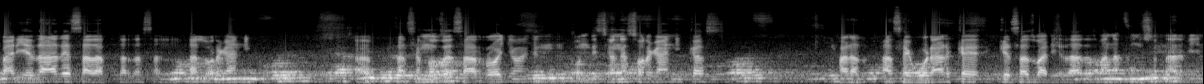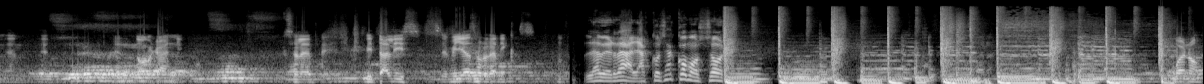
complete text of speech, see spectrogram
variedades adaptadas al, orgánico. Hacemos desarrollo en condiciones orgánicas para asegurar que, que esas variedades van a funcionar bien en, en- en orgánico. Excelente. Vitalis, semillas orgánicas. La verdad, las cosas como son. Bueno,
